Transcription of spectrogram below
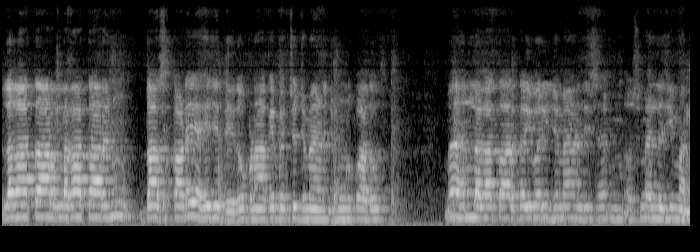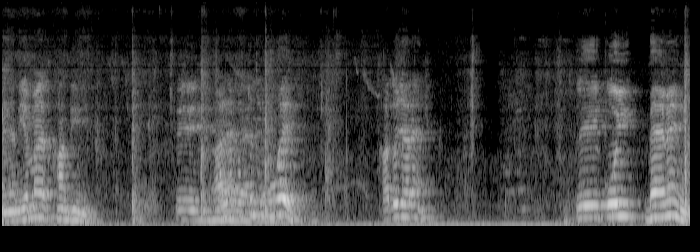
ਲਗਾਤਾਰ ਲਗਾਤਾਰ ਇਹਨੂੰ 10 ਕਾੜੇ ਇਹੋ ਜਿਹੇ ਦੇ ਦਿਓ ਬਣਾ ਕੇ ਵਿੱਚ ਜਮੈਣ ਜਮੂਨ ਪਾ ਦਿਓ ਮੈਂ ਹੁਣ ਲਗਾਤਾਰ ਕਈ ਵਾਰੀ ਜਮੈਣ ਦੀ ਸਮੈਲ ਜੀ ਮੰਨ ਜਾਂਦੀ ਹੈ ਮੈਂ ਖਾਂਦੀ ਨਹੀਂ। ਤੇ ਹਾਲੇ ਪੁੱਤ ਨਹੀਂ ਓਏ ਖਾਦੋ ਜਾ ਰਹੇ ਤੇ ਕੋਈ ਬੈਵੇਂ ਨਹੀਂ।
